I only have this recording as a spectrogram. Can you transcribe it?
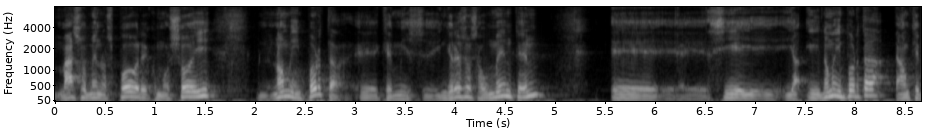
más o menos pobre como soy, no me importa eh, que mis ingresos aumenten. Eh, y, no me importa, aunque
